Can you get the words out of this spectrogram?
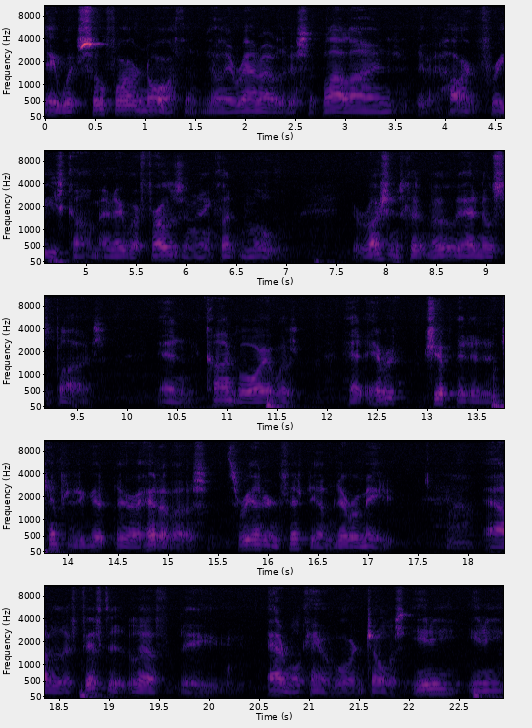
They went so far north, and you know, they ran out of their supply lines. The hard freeze come, and they were frozen and couldn't move. The Russians couldn't move; they had no supplies, and the convoy was had every ship that had attempted to get there ahead of us. 350 of them never made it. Wow. Out of the 50 that left, the admiral came aboard and told us any any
